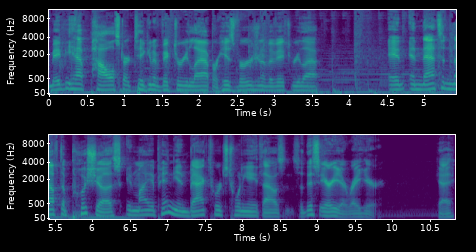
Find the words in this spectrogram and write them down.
maybe have Powell start taking a victory lap or his version of a victory lap. And and that's enough to push us, in my opinion, back towards 28,000. So this area right here. Okay.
